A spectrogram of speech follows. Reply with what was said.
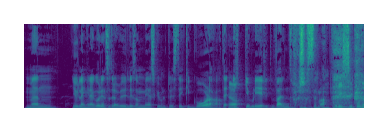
Men jo lenger jeg går inn, så tror jeg det blir liksom mer skummelt hvis det ikke går. da At jeg Ja. ikke blir verdens morsomste mann. Risikoen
